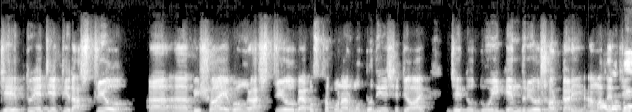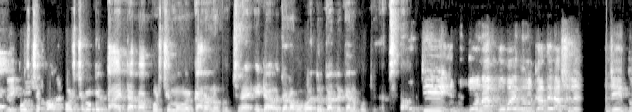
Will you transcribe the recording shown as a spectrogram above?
যেহেতু এটি একটি রাষ্ট্রীয় বিষয় এবং রাষ্ট্রীয় ব্যবস্থাপনার মধ্য দিয়ে সেটি হয় যেহেতু দুই কেন্দ্রীয় সরকারই আমাদের যেহেতু পশ্চিমবঙ্গ পশ্চিমবঙ্গের দায়টা বা পশ্চিমবঙ্গের কারণে হচ্ছে না এটা জনাব ওবায়দুল কাদের কেন বলতে যাচ্ছে এটি জনাব ওবায়দুল কাদের আসলে যেহেতু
